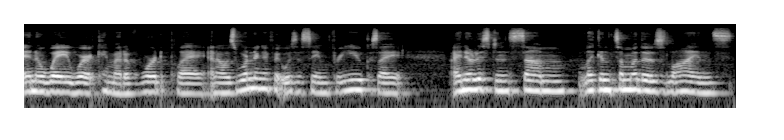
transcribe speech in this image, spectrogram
in a way where it came out of wordplay. And I was wondering if it was the same for you because I, I noticed in some like in some of those lines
